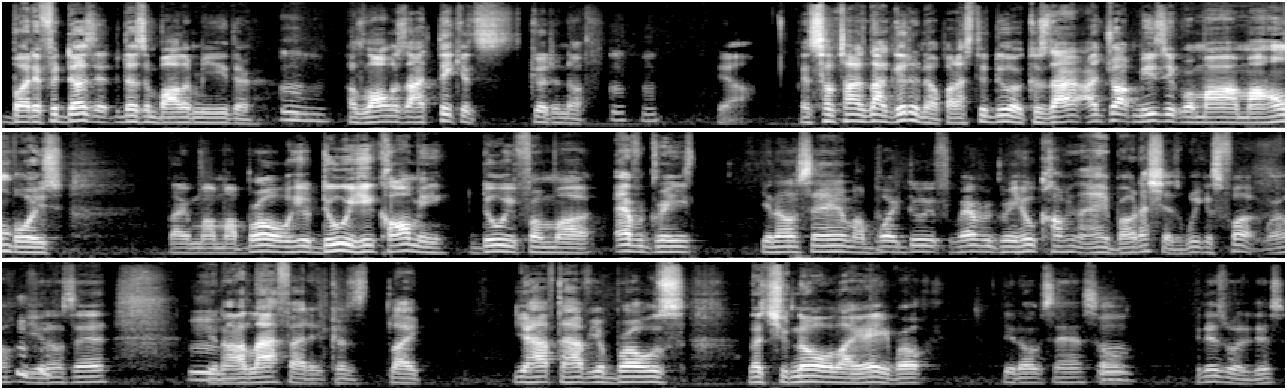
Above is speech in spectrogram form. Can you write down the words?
But if it doesn't, it doesn't bother me either. Mm-hmm. As long as I think it's good enough. Yeah. And sometimes not good enough, but I still do it because I, I drop music with my, my homeboys. Like my, my bro, he'll Dewey, he call me Dewey from uh, Evergreen. You know what I'm saying? My boy Dewey from Evergreen, he'll call me like, "Hey, bro, that shit's weak as fuck, bro." You know what I'm saying? You know, I laugh at it because like you have to have your bros let you know, like, "Hey, bro," you know what I'm saying? So it is what it is.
